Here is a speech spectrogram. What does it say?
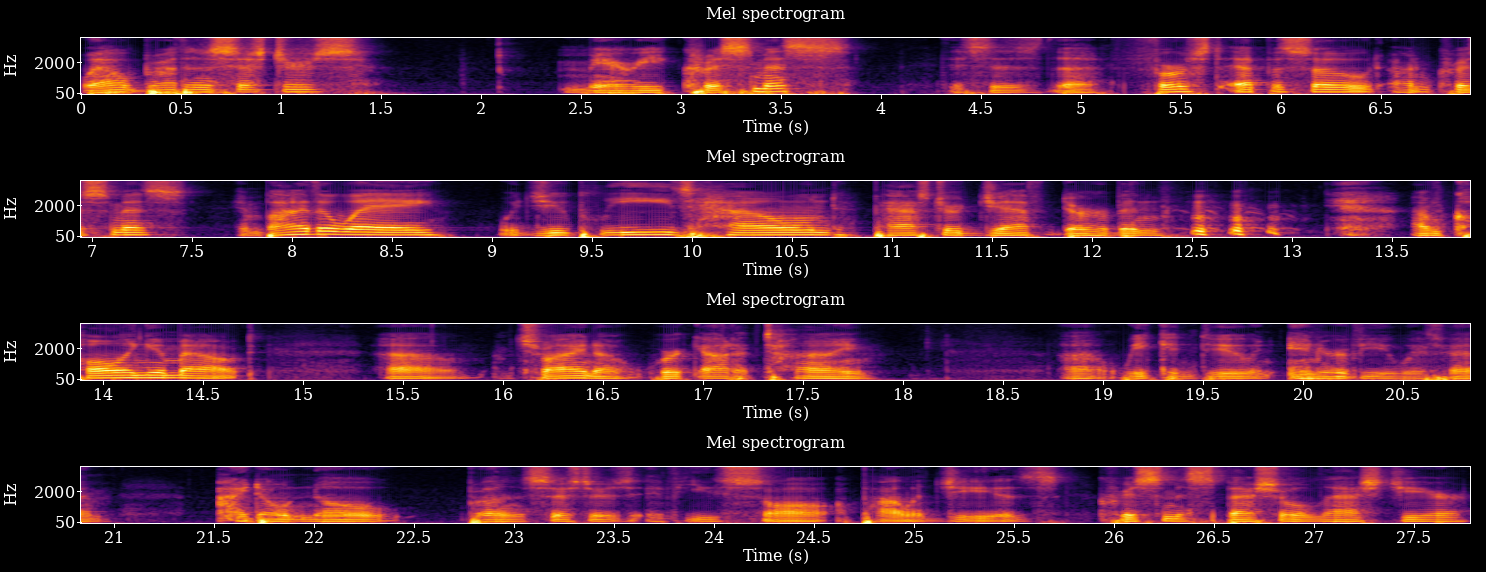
Well, brothers and sisters, Merry Christmas. This is the first episode on Christmas. And by the way, would you please hound Pastor Jeff Durbin? I'm calling him out. Uh, I'm trying to work out a time uh, we can do an interview with him. I don't know, brothers and sisters, if you saw Apologia's Christmas special last year.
